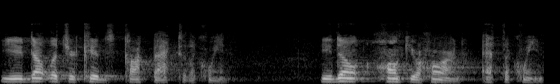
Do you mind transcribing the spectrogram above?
You don't let your kids talk back to the queen. You don't honk your horn at the queen.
